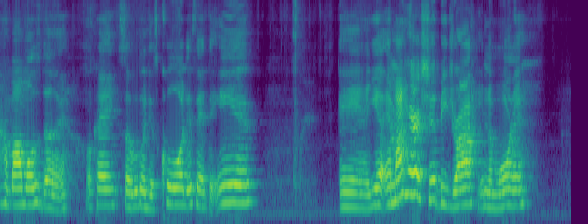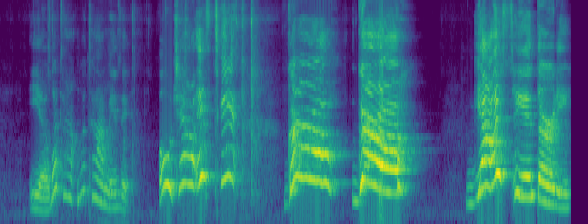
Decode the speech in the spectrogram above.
I'm almost done. Okay, so we're gonna just coil this at the end. And yeah, and my hair should be dry in the morning. Yeah, what time what time is it? Oh, child, it's 10. Girl, girl. Y'all, it's 1030.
